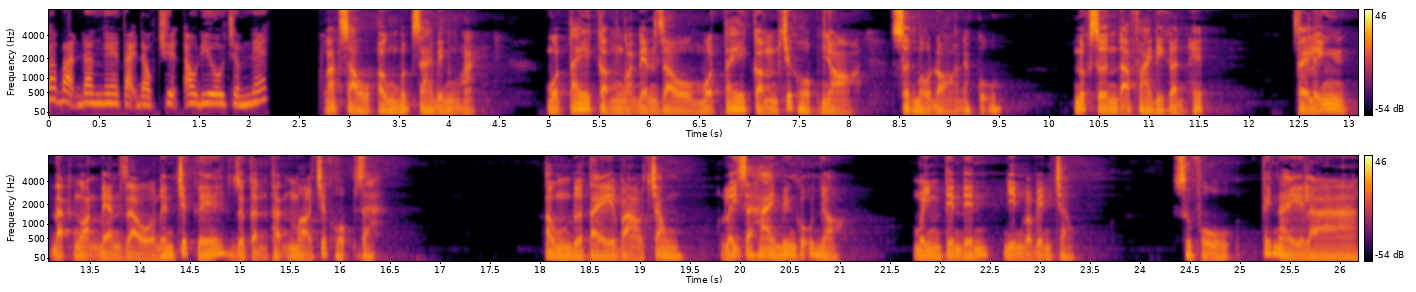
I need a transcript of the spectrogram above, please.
Các bạn đang nghe tại đọc truyện audio.net. Lát sau ông bước ra bên ngoài, một tay cầm ngọn đèn dầu, một tay cầm chiếc hộp nhỏ sơn màu đỏ đã cũ. Nước sơn đã phai đi gần hết. Thầy lĩnh đặt ngọn đèn dầu lên chiếc ghế rồi cẩn thận mở chiếc hộp ra. Ông đưa tay vào trong lấy ra hai miếng gỗ nhỏ. Mình tiến đến nhìn vào bên trong. Sư phụ, cái này là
